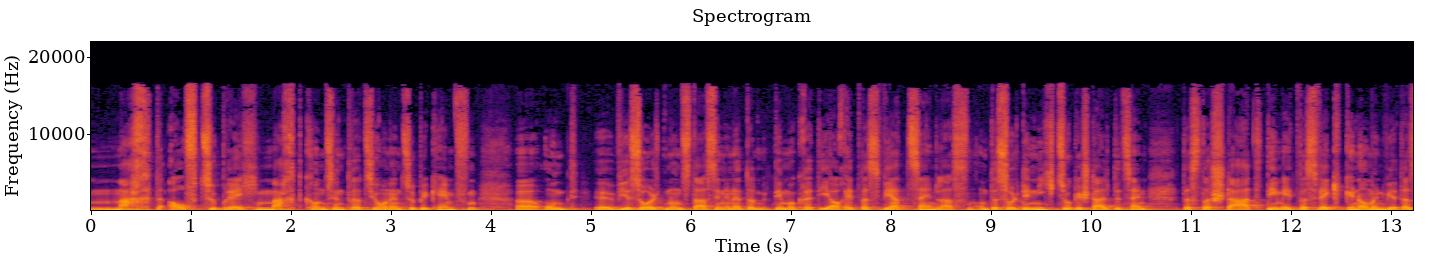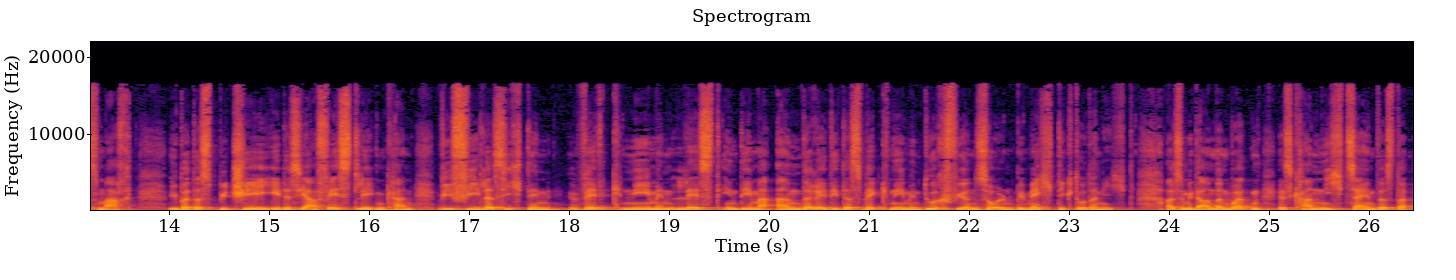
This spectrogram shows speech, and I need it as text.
Macht aufzubrechen, Machtkonzentrationen zu bekämpfen. Äh, und äh, wir sollten uns das in einer Demokratie auch etwas wert sein lassen. Und das sollte nicht so gestaltet sein, dass der Staat, dem etwas weggenommen wird als Macht, über das Budget jedes Jahr festlegen kann, wie viel er sich denn wegnehmen lässt, indem er andere, die das Wegnehmen durchführen sollen, bemächtigt oder nicht nicht. Also mit anderen Worten, es kann nicht sein, dass der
